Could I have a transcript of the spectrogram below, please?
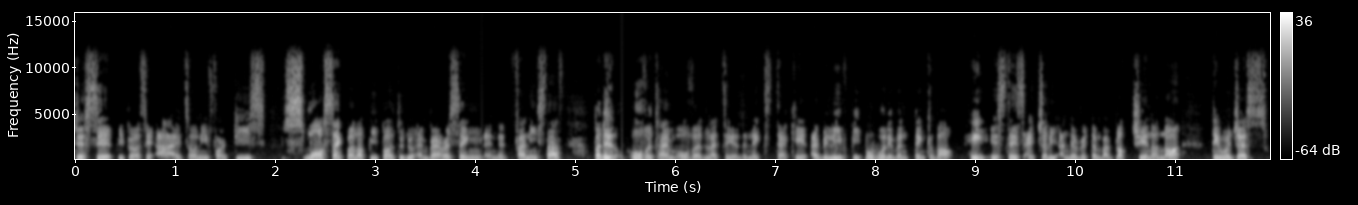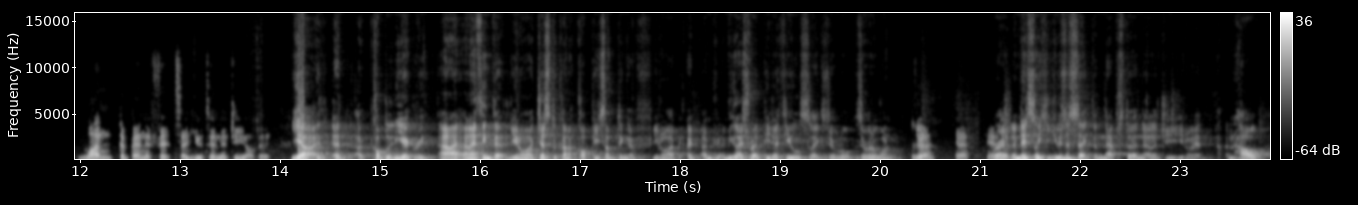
diss it. People will say, ah, it's only for these small segment of people to do embarrassing and then funny stuff. But then over time, over let's say the next decade, I believe people won't even think about, hey, is this actually underwritten by blockchain or not? They will just want the benefits and utility of it. Yeah, I, I completely agree. And I, and I, think that, you know, just to kind of copy something of, you know, have you guys read Peter Thiel's like zero zero to one. Yeah, yeah, yeah. Right, and so he uses like the Napster analogy, you know, and, and how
